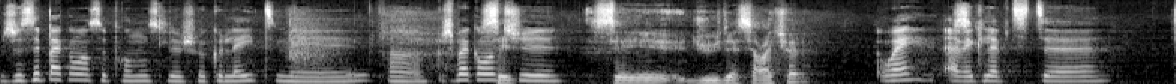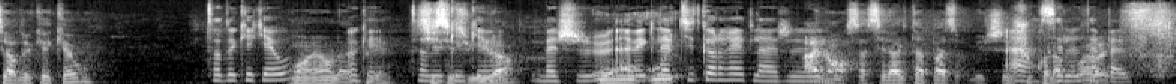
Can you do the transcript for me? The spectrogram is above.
Je sais pas comment se prononce le chocolate, mais enfin, je sais pas comment tu. C'est du dessert actuel? Ouais, avec la petite euh, Terre de cacao? Terre de cacao? Ouais, on l'a Ok, appelé. terre Si c'est celui-là. Bah, je- Ou- avec ou- la petite collerette là. Je... Ah non, ça c'est l'altapaz. Mais c'est Ah, chocolat. c'est le ouais, ouais. tapas.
